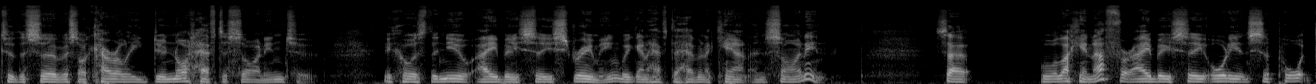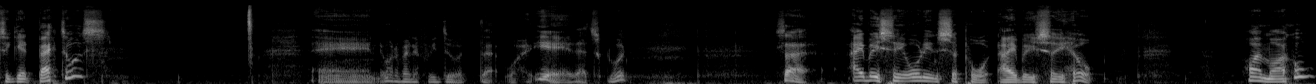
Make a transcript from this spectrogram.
to the service I currently do not have to sign into because the new ABC streaming, we're going to have to have an account and sign in. So we were lucky enough for ABC audience support to get back to us. And what about if we do it that way? Yeah, that's good. So, ABC audience support, ABC help. Hi, Michael.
